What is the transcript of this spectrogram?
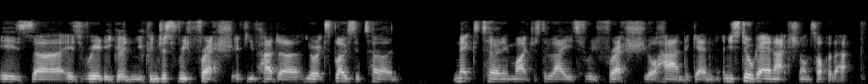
is uh, is really good. And you can just refresh if you've had a, your explosive turn. Next turn, it might just allow you to refresh your hand again, and you still get an action on top of that.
